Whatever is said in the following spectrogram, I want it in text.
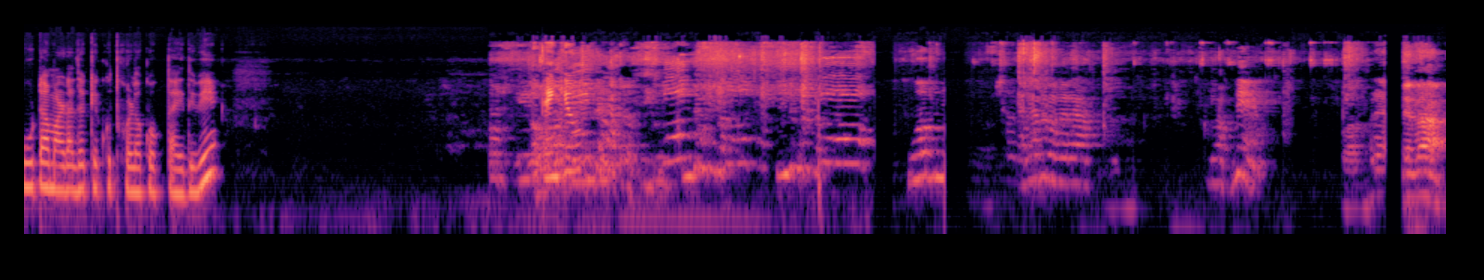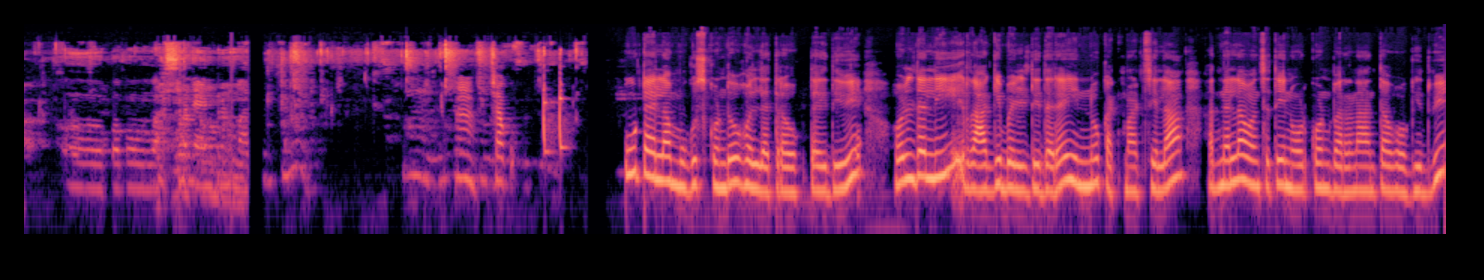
ಊಟ ಮಾಡೋದಕ್ಕೆ ಕೂತ್ಕೊಳ್ಳೋಕೆ ಹೋಗ್ತಾ ಇದ್ದೀವಿ. ಥ್ಯಾಂಕ್ ಯು ಊಟ ಎಲ್ಲ ಮುಗಿಸ್ಕೊಂಡು ಹೊಲದ ಹತ್ರ ಹೋಗ್ತಾ ಇದ್ದೀವಿ. ಹೊಲದಲ್ಲಿ ರಾಗಿ ಬೆಳೆದಿದ್ದಾರೆ ಇನ್ನೂ ಕಟ್ ಮಾಡಿಸಿಲ್ಲ. ಅದನ್ನೆಲ್ಲ ಒಂದು ಸತಿ ನೋಡ್ಕೊಂಡು ಬರೋಣ ಅಂತ ಹೋಗಿದ್ವಿ.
